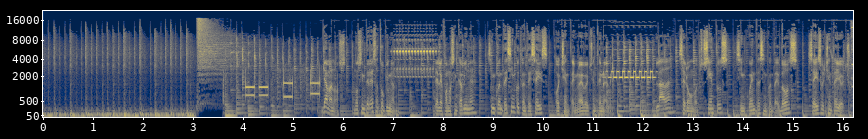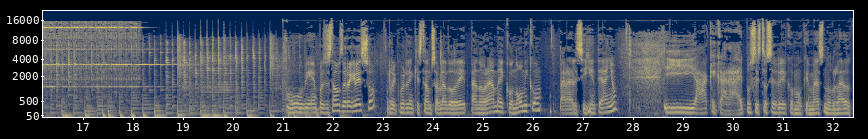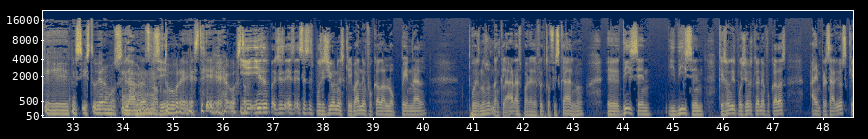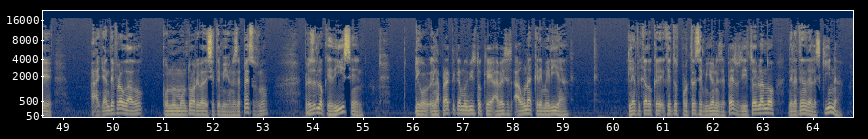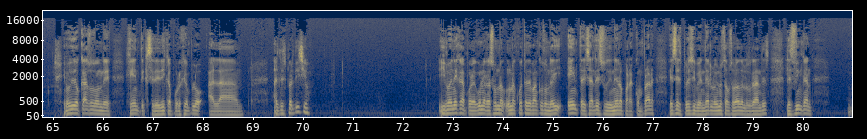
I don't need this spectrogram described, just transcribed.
Llámanos, nos interesa tu opinión. Teléfonos en cabina 5536 8989. Lada 01800 5052 688. Muy bien, pues estamos de regreso. Recuerden que estamos hablando de panorama económico para el siguiente año. Y, ah, qué caray, pues esto se ve como que más nublado que si estuviéramos en, La verdad es que sí. octubre, este, agosto. Y, y esas, esas- esas disposiciones que van enfocado a lo penal, pues no son tan claras para el efecto fiscal, ¿no? Eh, dicen y dicen que son disposiciones que van enfocadas a empresarios que hayan defraudado con un monto arriba de 7 millones de pesos, ¿no? Pero eso es lo que dicen. Digo, en la práctica hemos visto que a veces a una cremería le han fijado créditos por 13 millones de pesos. Y estoy hablando de la tienda de la esquina. Hemos visto casos donde gente que se dedica, por ejemplo, a la, al desperdicio. Y maneja por alguna razón una, una cuenta de bancos donde ahí entra y sale su dinero para comprar ese desperdicio y venderlo. Y no estamos hablando de los grandes. Les fincan eh,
